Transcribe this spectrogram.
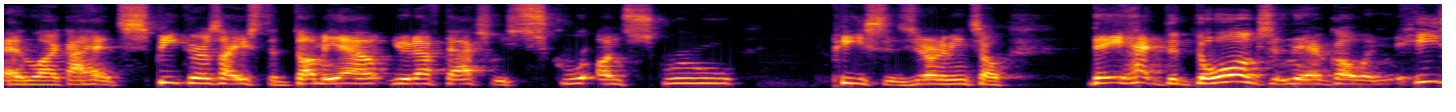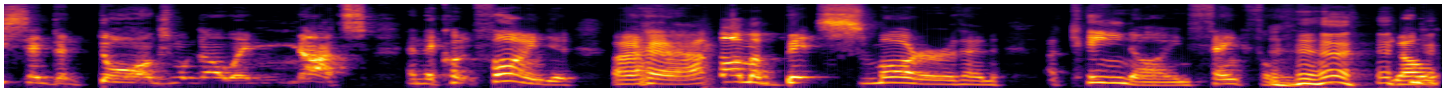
And like I had speakers, I used to dummy out. You'd have to actually screw unscrew pieces. You know what I mean? So they had the dogs in there going. He said the dogs were going nuts, and they couldn't find it. Uh, I'm a bit smarter than a canine, thankfully. You know,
